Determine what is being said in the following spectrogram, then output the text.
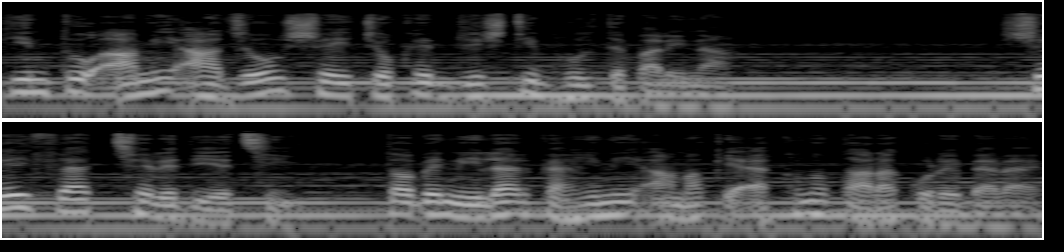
কিন্তু আমি আজও সেই চোখের দৃষ্টি ভুলতে পারি না। সেই ফ্ল্যাট ছেড়ে দিয়েছি, তবে নীলার কাহিনী আমাকে এখনও তাড়া করে বেড়ায়।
